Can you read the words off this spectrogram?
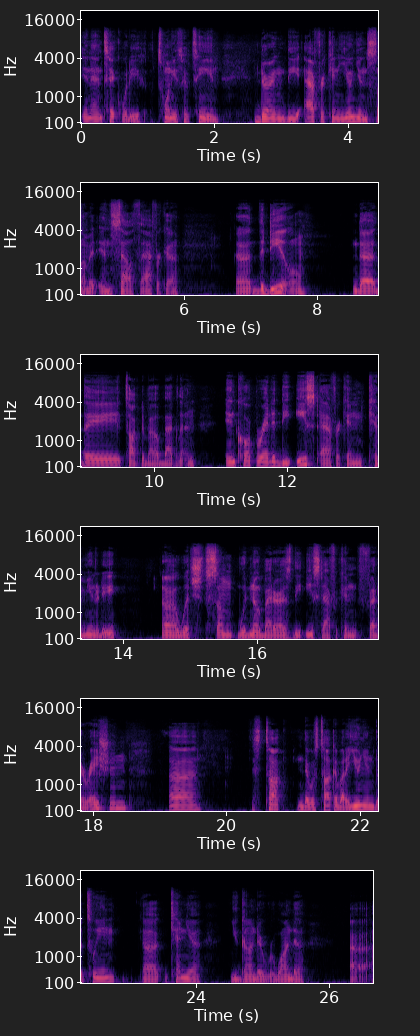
in antiquity, 2015, during the African Union Summit in South Africa, uh, the deal that they talked about back then incorporated the East African Community, uh, which some would know better as the East African Federation. Uh, talk there was talk about a union between uh, Kenya, Uganda, Rwanda, uh,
